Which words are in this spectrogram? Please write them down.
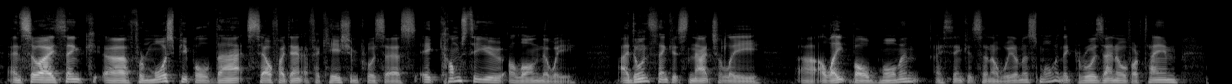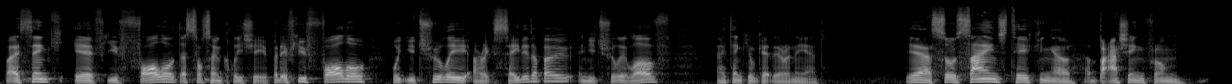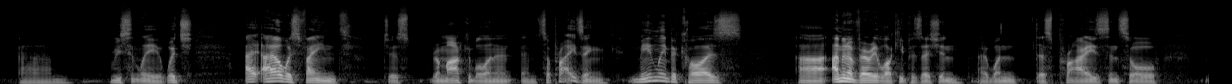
And so I think uh, for most people, that self identification process, it comes to you along the way. I don't think it's naturally uh, a light bulb moment. I think it's an awareness moment that grows in over time. But I think if you follow, this will sound cliche, but if you follow what you truly are excited about and you truly love, I think you'll get there in the end. Yeah, so science taking a, a bashing from um, recently, which I, I always find just remarkable and, and surprising, mainly because uh, I'm in a very lucky position. I won this prize, and so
